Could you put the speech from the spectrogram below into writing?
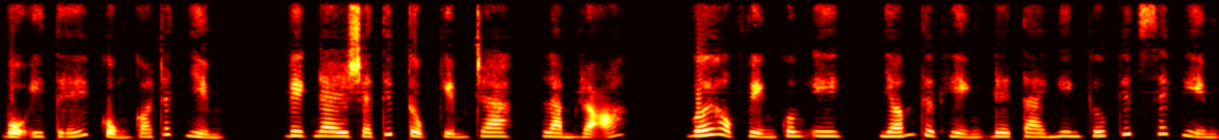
Bộ Y tế cũng có trách nhiệm. Việc này sẽ tiếp tục kiểm tra, làm rõ. Với Học viện Quân y, nhóm thực hiện đề tài nghiên cứu kích xét nghiệm,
